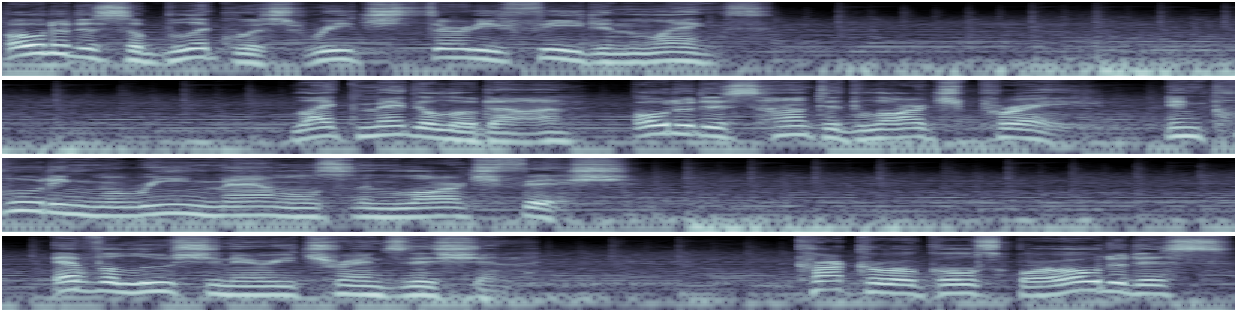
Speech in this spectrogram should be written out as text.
Otodus obliquus reached 30 feet in length. Like Megalodon, Otodus hunted large prey, including marine mammals and large fish. Evolutionary transition. Carcharocles or Otodus.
